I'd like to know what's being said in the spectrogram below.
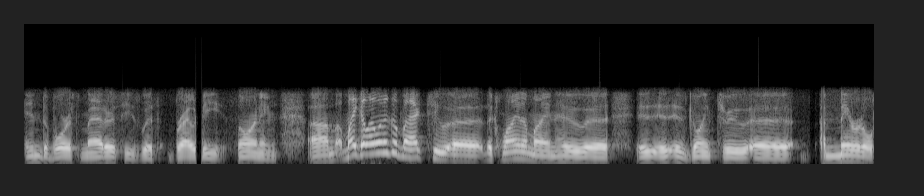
in divorce matters. He's with Brauti Thorning. Um, Michael, I want to go back to uh, the client of mine who uh, is, is going through uh, marital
